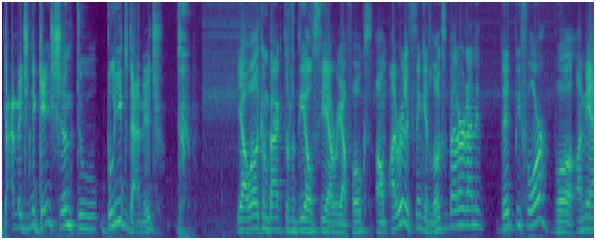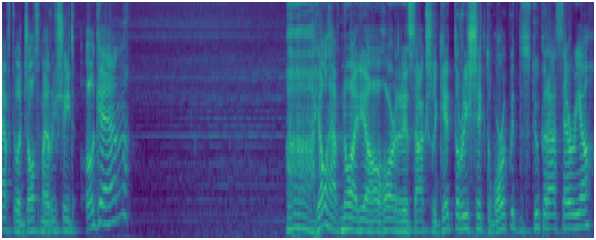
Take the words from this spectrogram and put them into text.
damage negation to bleed damage. yeah, welcome back to the DLC area, folks. Um, I really think it looks better than it did before, but I may have to adjust my reshade again. Y'all have no idea how hard it is to actually get the reshade to work with the stupid ass area.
